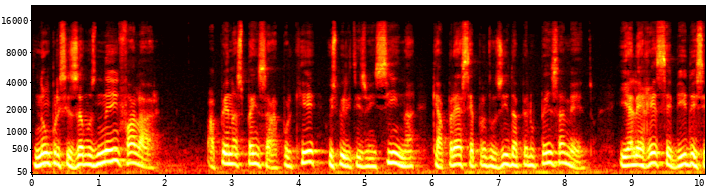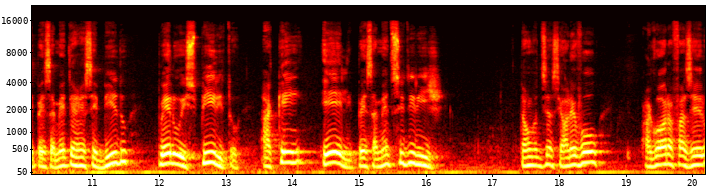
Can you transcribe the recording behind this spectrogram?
Não precisamos nem falar, apenas pensar, porque o Espiritismo ensina que a prece é produzida pelo pensamento e ela é recebida, esse pensamento é recebido pelo Espírito a quem ele, pensamento, se dirige. Então, vou dizer assim: olha, eu vou agora fazer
